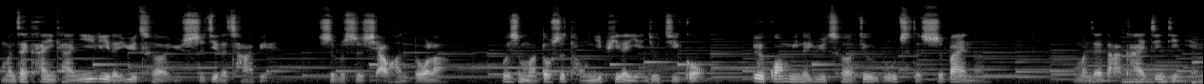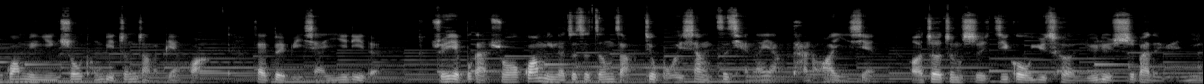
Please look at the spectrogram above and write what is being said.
我们再看一看伊利的预测与实际的差别，是不是小很多了？为什么都是同一批的研究机构，对光明的预测就如此的失败呢？我们再打开近几年光明营收同比增长的变化，再对比一下伊利的，谁也不敢说光明的这次增长就不会像之前那样昙花一现。而这正是机构预测屡屡失败的原因。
